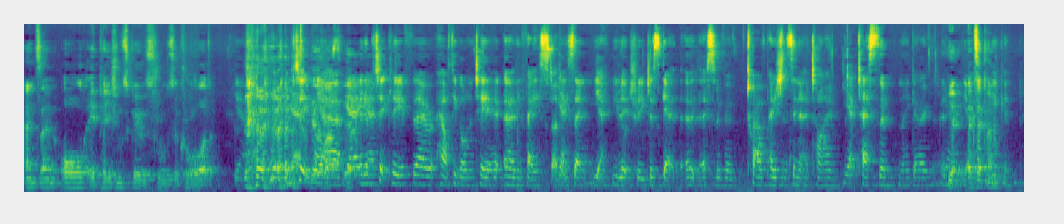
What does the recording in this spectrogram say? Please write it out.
and then all eight patients go through the cohort yeah. yeah. yeah. and particularly if they're healthy volunteer early phase studies, then yeah, you literally just get a, a, sort of a twelve patients in at a time, yeah. test them, and they go. And, yeah, yeah, at that time, can,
